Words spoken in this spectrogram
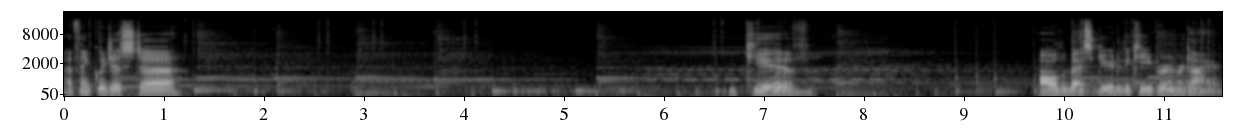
I think we just uh, give all the best gear to the keeper and retire.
